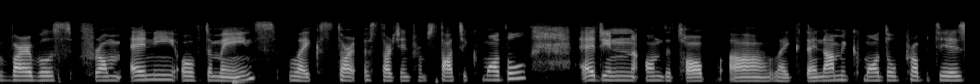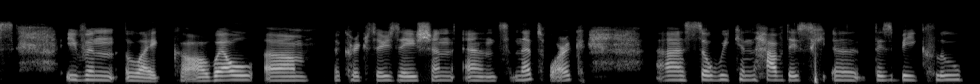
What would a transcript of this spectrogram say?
variables from any of the domains, like start, starting from static model, adding on the top uh, like dynamic model properties, even like uh, well um, characterization and network. Uh, so we can have this uh, this big loop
